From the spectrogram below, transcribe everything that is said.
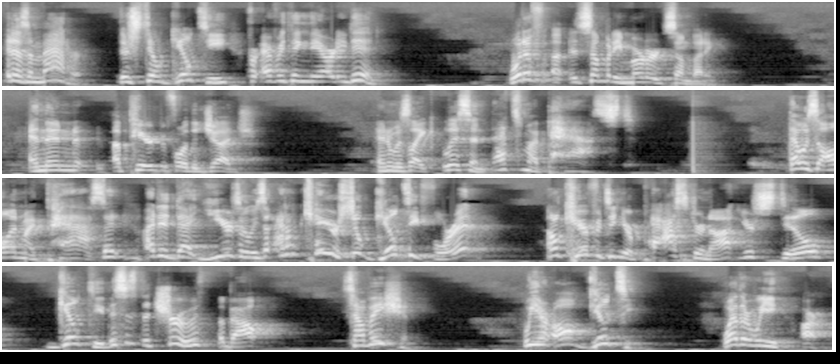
it doesn't matter. They're still guilty for everything they already did. What if uh, somebody murdered somebody and then appeared before the judge and was like, listen, that's my past. That was all in my past. I, I did that years ago. He's like, I don't care. You're still guilty for it. I don't care if it's in your past or not. You're still guilty. This is the truth about salvation. We are all guilty. Whether we are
